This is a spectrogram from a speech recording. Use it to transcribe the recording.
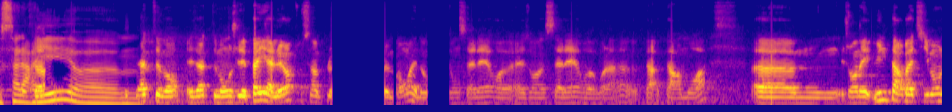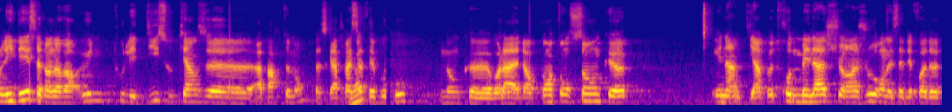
salarié Exactement, exactement. Je les paye à l'heure, tout simplement. Et donc, elles ont un salaire, elles ont un salaire voilà, par, mois. J'en ai une par bâtiment. L'idée, c'est d'en avoir une tous les 10 ou 15 appartements, parce qu'après, ça fait beaucoup. Donc, voilà. Alors, quand on sent que il y a un, peu trop de ménage sur un jour. On essaie des fois de,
